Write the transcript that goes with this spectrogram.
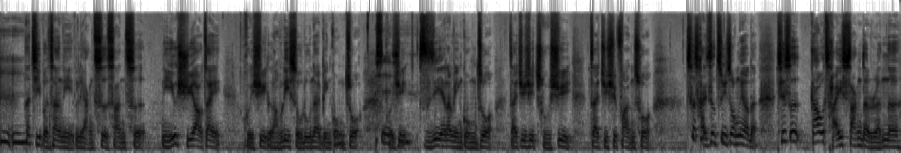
嗯嗯。那基本上你两次三次，你又需要再回去劳力收入那边工作，回去职业那边工作，再继续储蓄，再继续犯错，这才是最重要的。其实高财商的人呢，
